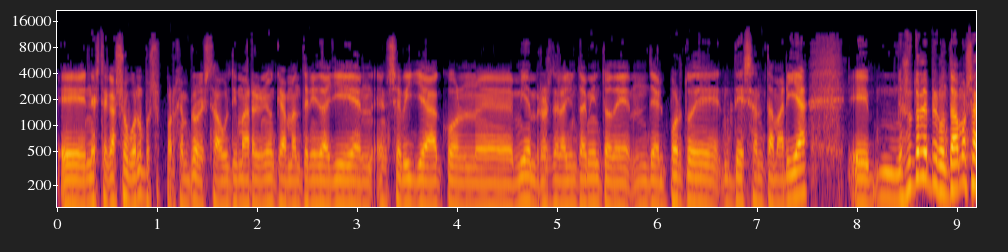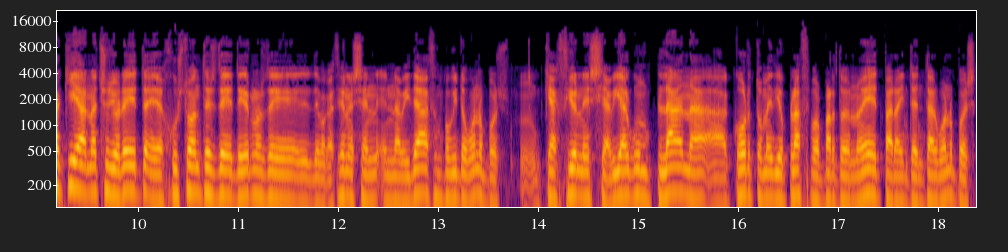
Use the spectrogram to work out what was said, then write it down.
En este caso, bueno pues por ejemplo esta última reunión que han mantenido allí en, Sevilla con miembros del ayuntamiento de, del puerto de, Santa María. Nosotros le preguntamos aquí a Nacho Lloret justo antes de, de irnos de, vacaciones en, Navidad, un poquito, bueno, pues qué acciones, si había algún plan a, corto, medio plazo por parte de Noed para intentar, bueno, pues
